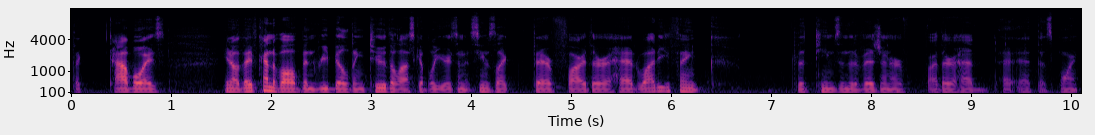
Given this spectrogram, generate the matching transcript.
the Cowboys you know, they've kind of all been rebuilding too the last couple of years, and it seems like they're farther ahead. Why do you think the teams in the division are farther ahead at, at this point?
